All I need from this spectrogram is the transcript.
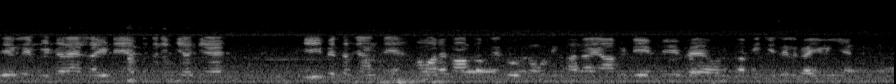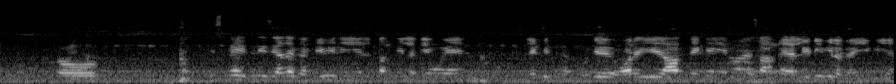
देख लें मीटर हैं लाइटें हैं, पता नहीं क्या क्या है। ये बेहतर जानते हैं। हमारा काम तो अपने दोस्तों को दिखाना है। यहाँ पे टेप टेप है और काफ़ी चीज़ें लगाई हुई हैं। तो इसमें इतनी ज़्यादा गर्मी भी नहीं है, पंखे लगे हुए हैं। लेकिन मुझे और ये आप देखें इन्होंने सामने एलईडी भी लगाई हुई है।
